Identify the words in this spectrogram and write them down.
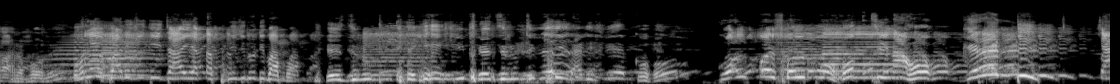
তারপরে? ওরে বাড়ি যদি যাই একটা ফ্রিজ রুটি পাবো। ভেজ রুটি? কি ভেজ রুটি রে? জানিস রে? কহ গল্প স্বল্প হচ্ছে না হোক গ্যারেন্টি চা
